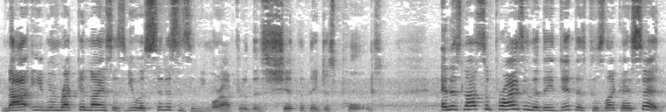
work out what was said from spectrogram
not even recognized as US citizens anymore after this shit that they just pulled. And it's not surprising that they did this because, like I said,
